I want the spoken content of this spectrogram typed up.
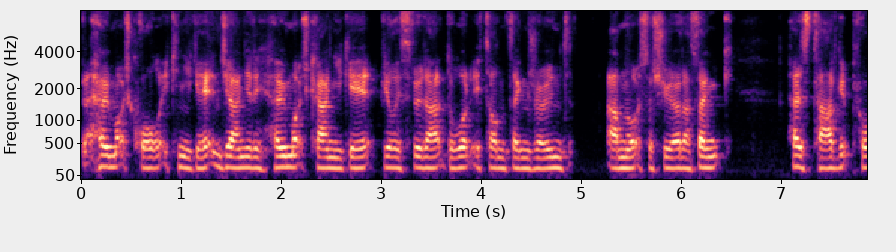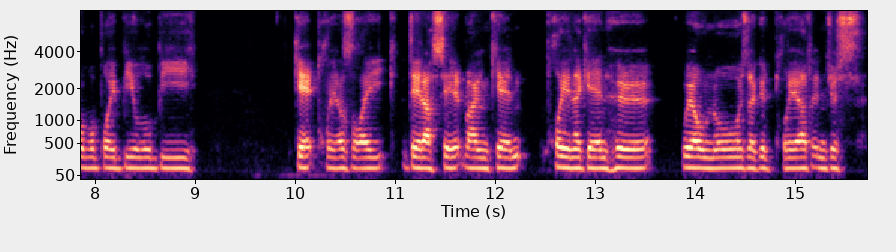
But how much quality can you get in January? How much can you get really through that door to turn things round? I'm not so sure. I think his target probably will be get players like, dare I say it, Ryan Kent playing again, who we all know is a good player and just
